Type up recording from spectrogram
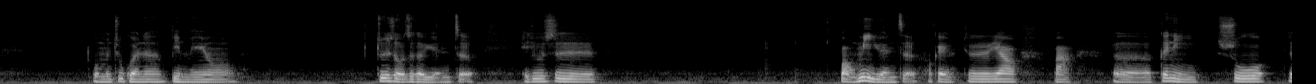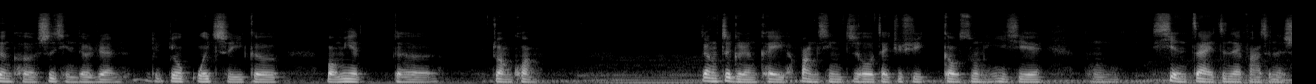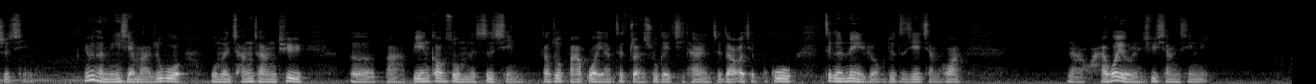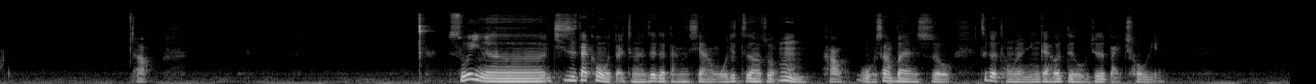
我们主管呢并没有遵守这个原则，也就是保密原则。OK，就是要把呃跟你说任何事情的人，就就维持一个保密的状况，让这个人可以放心之后再继续告诉你一些嗯现在正在发生的事情。因为很明显嘛，如果我们常常去，呃，把别人告诉我们的事情当做八卦一样，再转述给其他人知道，而且不顾这个内容就直接讲的话，那还会有人去相信你？好，所以呢，其实，在跟我讲的这个当下，我就知道说，嗯，好，我上班的时候，这个同仁应该会对我就是摆臭脸。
